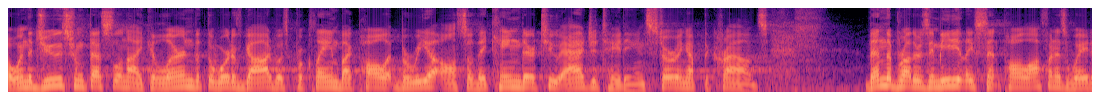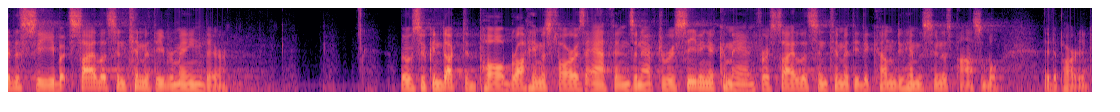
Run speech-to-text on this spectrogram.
But when the Jews from Thessalonica learned that the word of God was proclaimed by Paul at Berea also, they came there too, agitating and stirring up the crowds. Then the brothers immediately sent Paul off on his way to the sea, but Silas and Timothy remained there. Those who conducted Paul brought him as far as Athens, and after receiving a command for Silas and Timothy to come to him as soon as possible, they departed.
